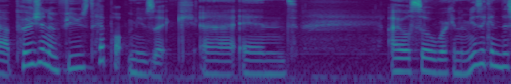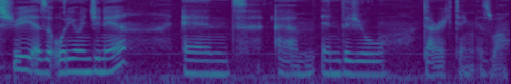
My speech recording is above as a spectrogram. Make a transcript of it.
uh, Persian infused hip hop music, uh, and I also work in the music industry as an audio engineer and um, in visual directing as well.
